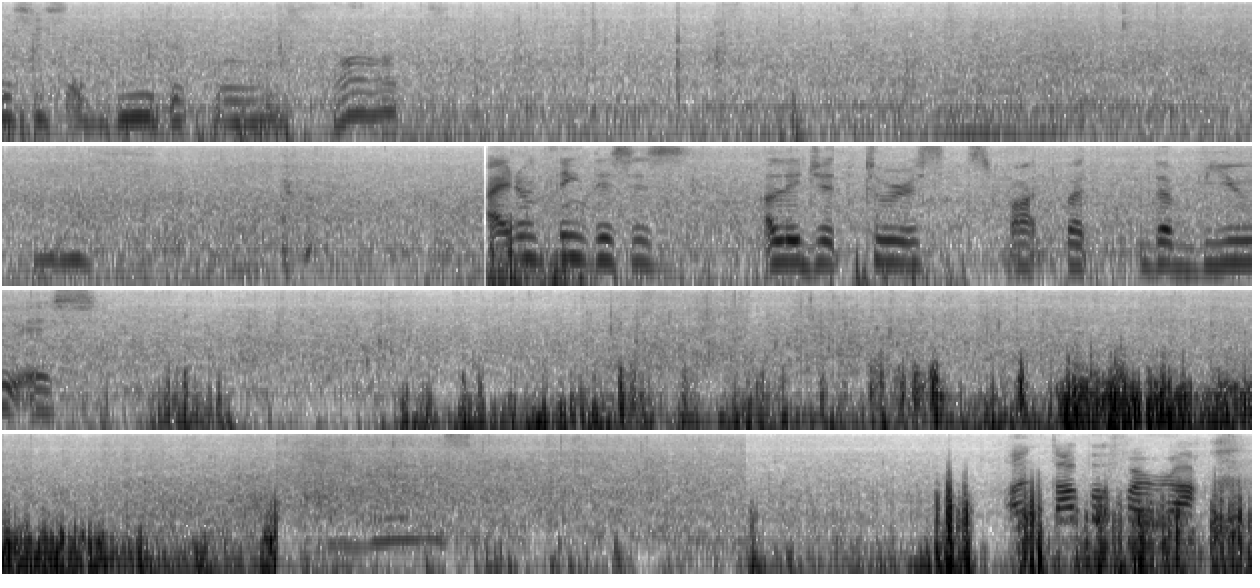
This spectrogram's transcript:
This is a beautiful spot. I don't think this is a legit tourist spot, but the view is. On top of a rock.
